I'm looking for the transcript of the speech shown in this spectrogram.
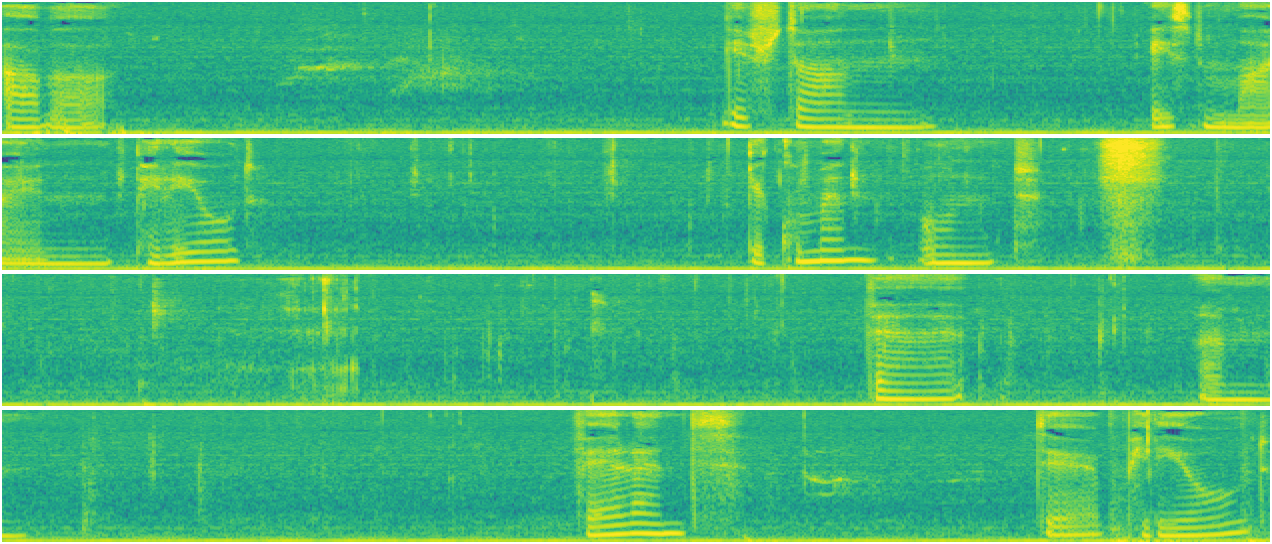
Aber gestern ist mein Period gekommen und ähm, während der Periode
